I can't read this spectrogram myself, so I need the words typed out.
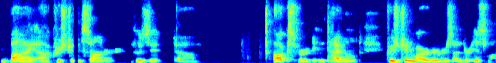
by uh, Christian Sahner, who's at um, Oxford, entitled Christian Martyrs Under Islam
